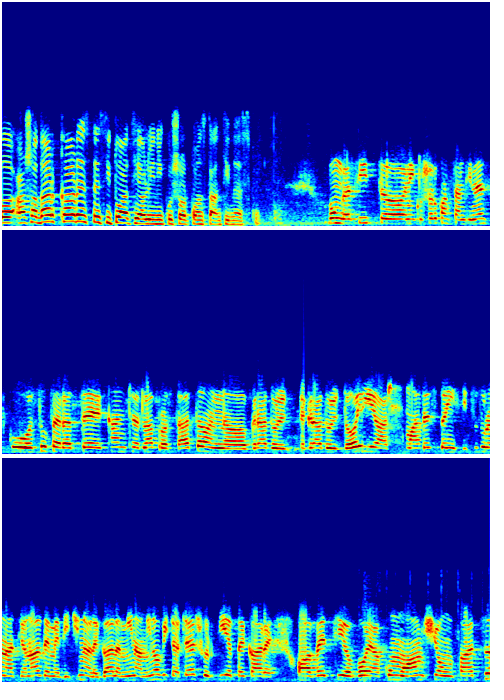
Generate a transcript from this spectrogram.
Așadar, care este situația lui Nicușor Constantinescu? Bun găsit, uh, Nicușor Constantinescu suferă de cancer la prostată în uh, gradul, de gradul 2, așa cum atestă Institutul Național de Medicină Legală Mina Minovici, aceeași hârtie pe care o aveți voi acum, o am și eu în față.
